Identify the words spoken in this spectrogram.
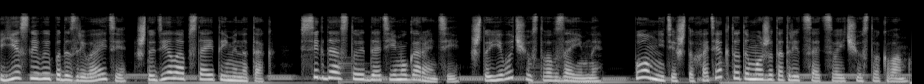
Если вы подозреваете, что дело обстоит именно так, всегда стоит дать ему гарантии, что его чувства взаимны. Помните, что хотя кто-то может отрицать свои чувства к вам,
